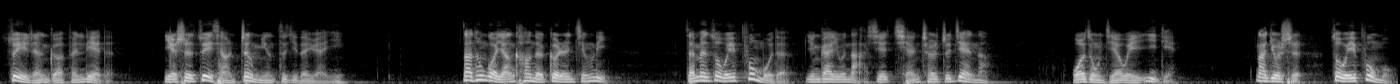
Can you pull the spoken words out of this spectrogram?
最人格分裂的，也是最想证明自己的原因。那通过杨康的个人经历，咱们作为父母的应该有哪些前车之鉴呢？我总结为一点，那就是作为父母，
